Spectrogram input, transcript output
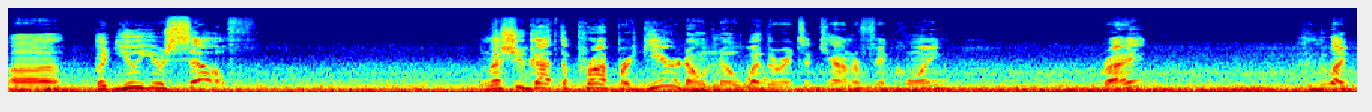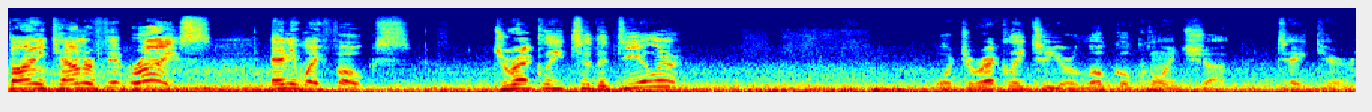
Uh, but you yourself unless you got the proper gear, don't know whether it's a counterfeit coin, right? like buying counterfeit rice. Anyway, folks, directly to the dealer or directly to your local coin shop. Take care.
